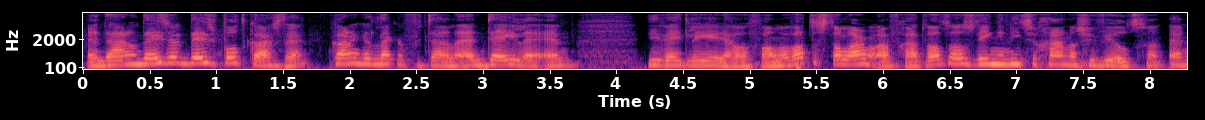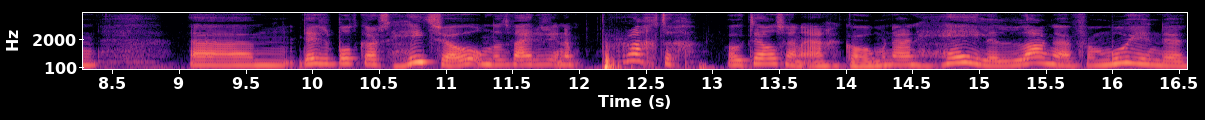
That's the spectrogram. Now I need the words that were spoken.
En daarom deze ook deze podcast, hè. Kan ik het lekker vertellen en delen. En wie weet leer je daar wel van. Maar wat als het alarm afgaat? Wat als dingen niet zo gaan als je wilt? En um, deze podcast heet zo omdat wij dus in een prachtig hotel zijn aangekomen. Na een hele lange, vermoeiende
